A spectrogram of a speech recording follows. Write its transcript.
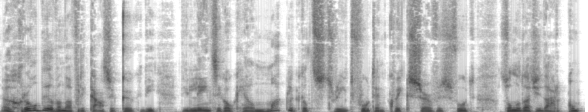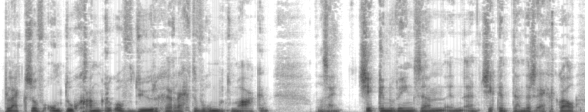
Een groot deel van de Afrikaanse keuken die, die leent zich ook heel makkelijk tot streetfood en quick service food, zonder dat je daar complex of ontoegankelijk of dure gerechten voor moet maken. Dan zijn chicken wings en, en, en chicken tenders eigenlijk wel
